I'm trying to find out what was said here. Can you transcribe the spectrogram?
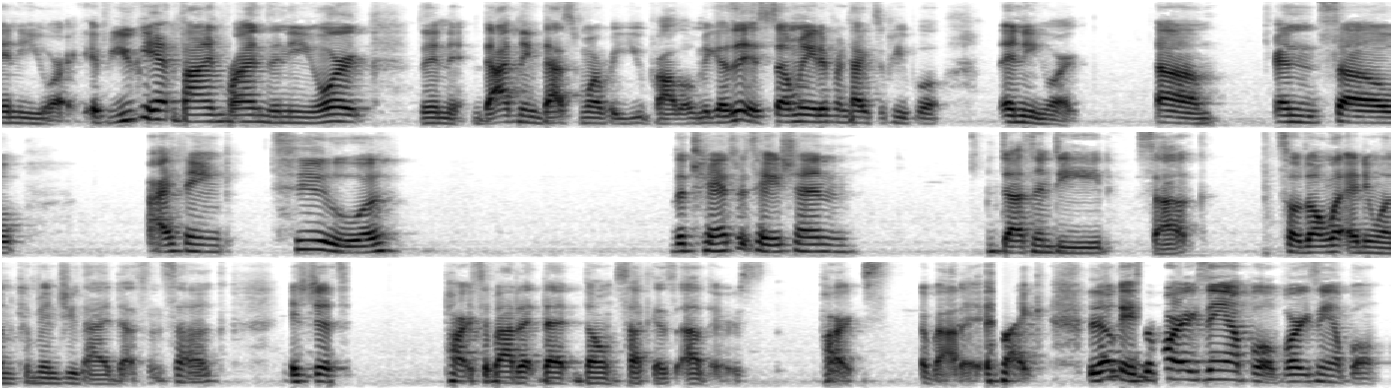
in New York. If you can't find friends in New York, then I think that's more of a you problem because it is so many different types of people in New York. Um, and so I think too, the transportation does indeed suck. So don't let anyone convince you that it doesn't suck. It's just parts about it that don't suck as others parts about it. Like, okay, so for example, for example,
